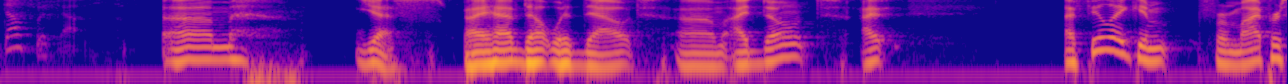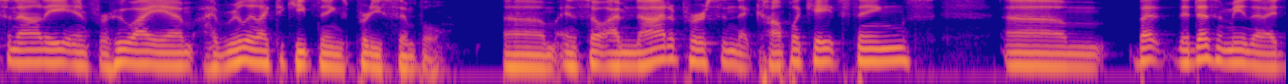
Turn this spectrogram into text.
dealt with doubt? Um yes i have dealt with doubt. Um, i don't i i feel like in for my personality and for who I am, I really like to keep things pretty simple. Um, and so I'm not a person that complicates things. Um, but that doesn't mean that I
